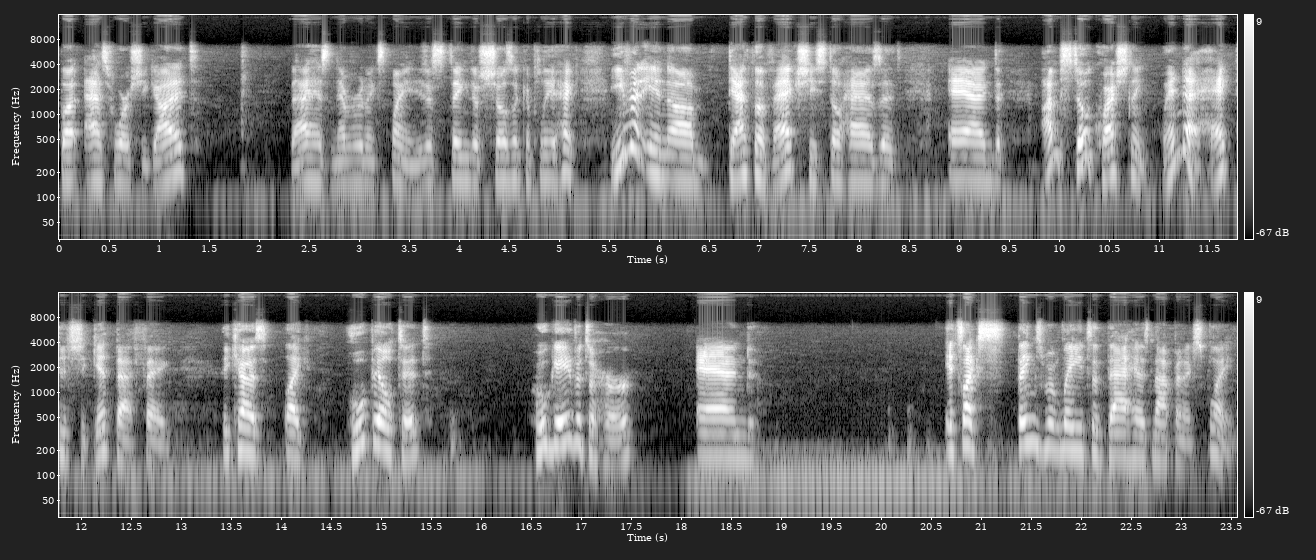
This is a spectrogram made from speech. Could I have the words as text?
But as for where she got it, that has never been explained. This thing just shows a complete heck. Even in um, Death of X, she still has it. And I'm still questioning when the heck did she get that thing? Because, like, who built it? Who gave it to her? And it's like things related to that has not been explained.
